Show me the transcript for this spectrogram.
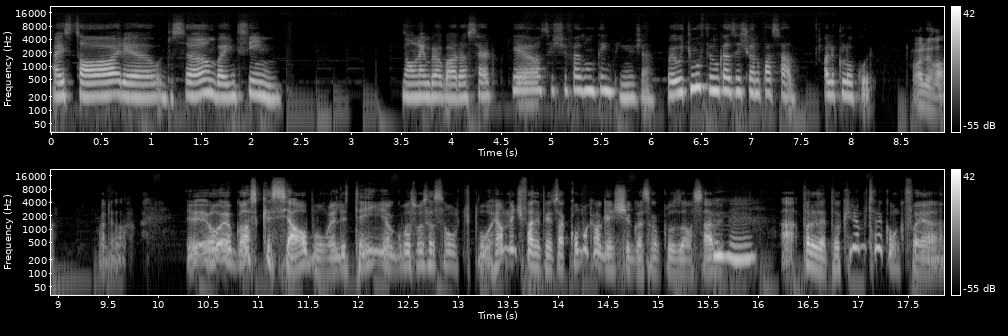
a história do samba, enfim. Não lembro agora ao certo, porque eu assisti faz um tempinho já. Foi o último filme que eu assisti ano passado. Olha que loucura. Olha lá, olha lá. Eu, eu, gosto que esse álbum, ele tem algumas músicas que são, tipo, realmente fazem pensar como que alguém chegou a essa conclusão, sabe? Uhum. Ah, por exemplo, eu queria muito saber como que foi a,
